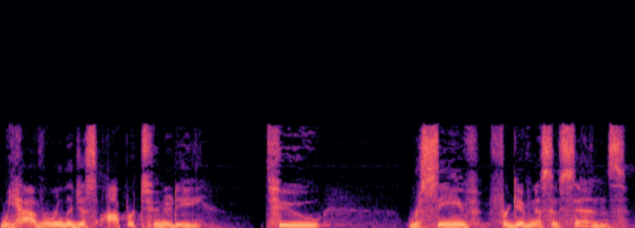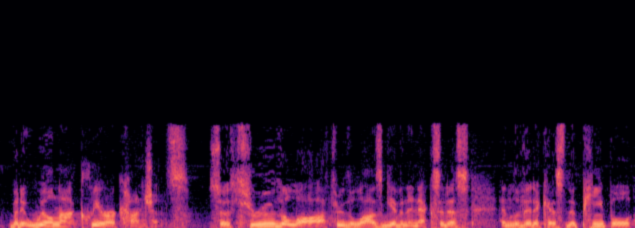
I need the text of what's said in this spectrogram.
we have a religious opportunity to receive forgiveness of sins, but it will not clear our conscience. So, through the law, through the laws given in Exodus and Leviticus, the people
